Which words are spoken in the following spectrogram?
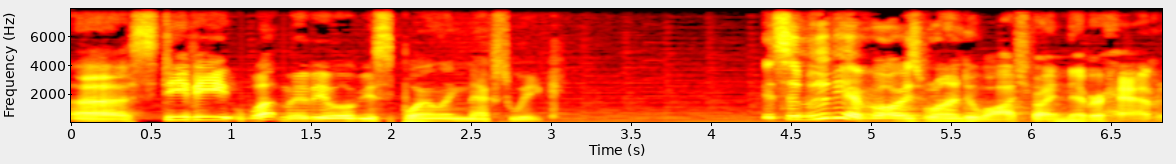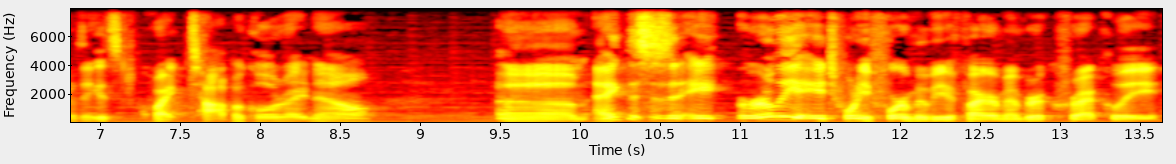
Uh, Stevie, what movie will we be spoiling next week? It's a movie I've always wanted to watch, but I never have. I think it's quite topical right now. Um, I think this is an a- early A24 movie, if I remember correctly.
